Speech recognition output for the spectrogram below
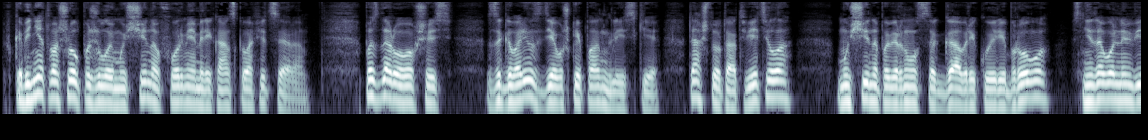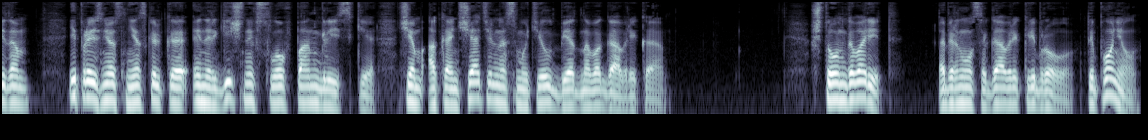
В кабинет вошел пожилой мужчина в форме американского офицера. Поздоровавшись, заговорил с девушкой по-английски. Та что-то ответила. Мужчина повернулся к Гаврику и Реброву с недовольным видом и произнес несколько энергичных слов по-английски, чем окончательно смутил бедного Гаврика что он говорит?» — обернулся Гаврик к Реброву. «Ты понял?»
